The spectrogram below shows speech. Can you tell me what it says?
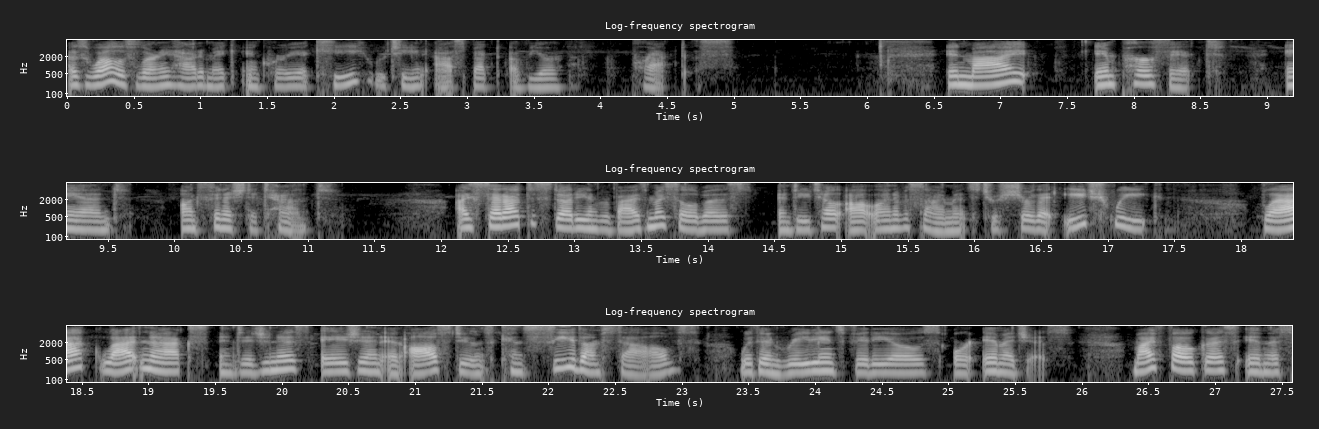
as well as learning how to make inquiry a key routine aspect of your practice. In my imperfect and unfinished attempt I set out to study and revise my syllabus and detailed outline of assignments to assure that each week Black, Latinx, Indigenous, Asian, and all students can see themselves within readings, videos, or images. My focus in this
